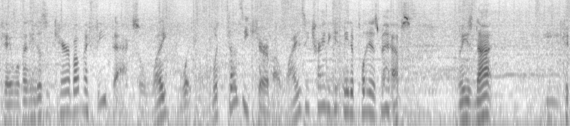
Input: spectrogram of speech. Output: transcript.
okay, well, then he doesn't care about my feedback. So, like, what what does he care about? Why is he trying to get me to play his maps when he's not? He could,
